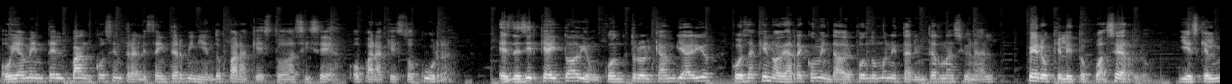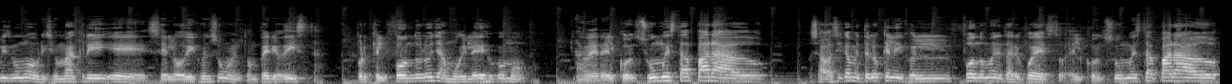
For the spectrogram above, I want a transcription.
Obviamente el Banco Central está interviniendo para que esto así sea o para que esto ocurra. Es decir, que hay todavía un control cambiario, cosa que no había recomendado el Fondo Monetario Internacional, pero que le tocó hacerlo. Y es que el mismo Mauricio Macri eh, se lo dijo en su momento a un periodista, porque el fondo lo llamó y le dijo como, a ver, el consumo está parado, o sea, básicamente lo que le dijo el Fondo Monetario fue esto, el consumo está parado,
